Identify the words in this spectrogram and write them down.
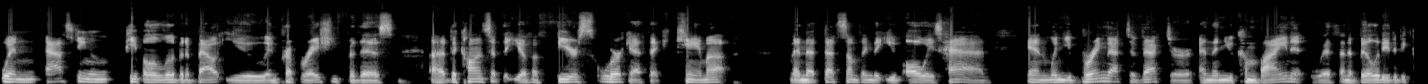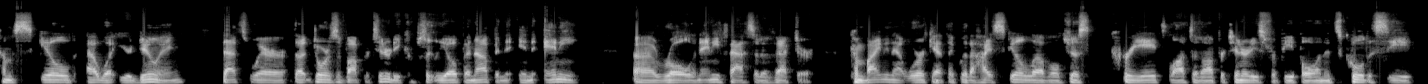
When asking people a little bit about you in preparation for this, uh, the concept that you have a fierce work ethic came up and that that's something that you've always had. And when you bring that to Vector and then you combine it with an ability to become skilled at what you're doing, that's where the doors of opportunity completely open up in, in any uh, role, in any facet of Vector. Combining that work ethic with a high skill level just creates lots of opportunities for people. And it's cool to see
